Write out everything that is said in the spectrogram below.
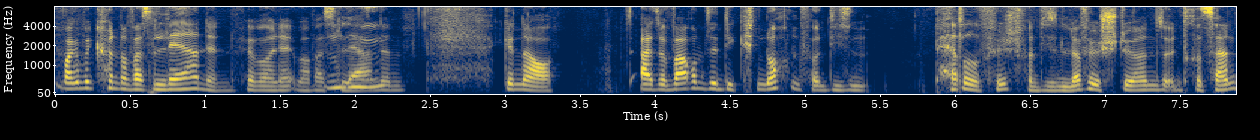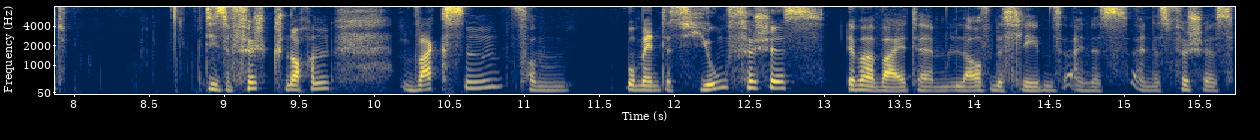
man- wir können noch was lernen. Wir wollen ja immer was lernen. Genau. Also warum sind die Knochen von diesen Paddlefish, von diesen Löffelstören so interessant? Diese Fischknochen wachsen vom Moment des Jungfisches immer weiter im Laufe des Lebens eines, eines Fisches.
